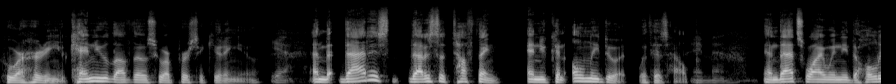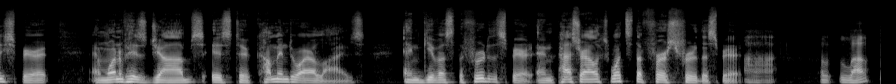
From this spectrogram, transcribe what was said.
who are hurting you? Can you love those who are persecuting you? Yeah, And th- that is that is a tough thing, and you can only do it with His help. amen. And that's why we need the Holy Spirit. And one of His jobs is to come into our lives and give us the fruit of the Spirit. And Pastor Alex, what's the first fruit of the Spirit? Uh, love.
